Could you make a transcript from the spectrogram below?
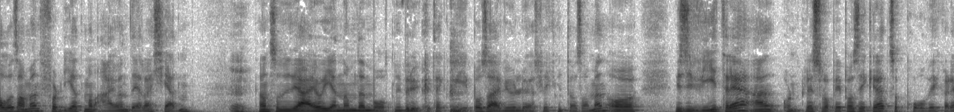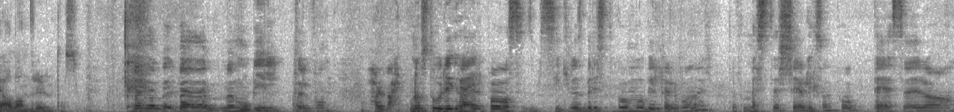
alle sammen, fordi at man er jo en del av kjeden. Sant? Så vi er jo Gjennom den måten vi bruker teknologi på, så er vi uløselig knytta sammen. Og hvis vi tre er ordentlig sloppy på sikkerhet, så påvirker det alle andre rundt oss. Men med, mobiltelefon Har det vært noen store greier på sikkerhetsbrister på mobiltelefoner? Det meste skjer liksom på PC-er og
